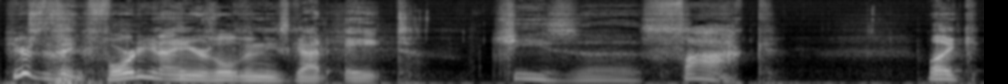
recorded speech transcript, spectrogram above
Here's the thing 49 years old and he's got eight. Jesus. Fuck. Like,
